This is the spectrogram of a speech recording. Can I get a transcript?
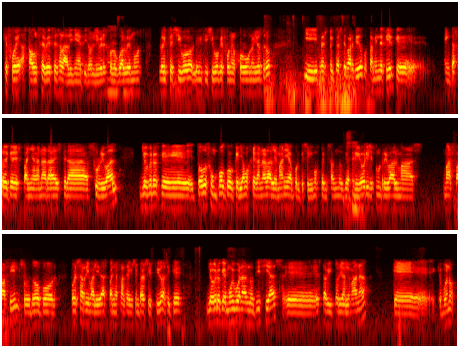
que fue hasta 11 veces a la línea de tiros libres, con lo cual vemos lo incisivo, lo incisivo que fue en el juego uno y otro. Y respecto a este partido, pues también decir que en caso de que España ganara, este era su rival. Yo creo que todos un poco queríamos que ganara Alemania porque seguimos pensando que a priori es un rival más, más fácil, sobre todo por, por esa rivalidad España-Francia que siempre ha existido. Así que yo creo que muy buenas noticias eh, esta victoria alemana. Que, que, bueno,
